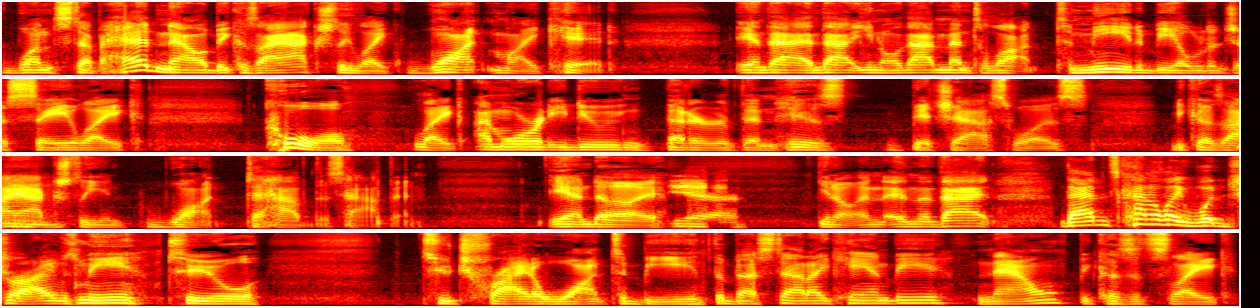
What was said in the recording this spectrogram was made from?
one step ahead now because I actually like want my kid. And that and that, you know, that meant a lot to me to be able to just say like, cool, like I'm already doing better than his bitch ass was because I actually want to have this happen. And uh Yeah. you know, and, and that that's kind of like what drives me to to try to want to be the best dad I can be now because it's like,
